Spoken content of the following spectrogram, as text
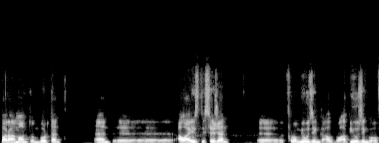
paramount important and uh, a decision uh, from using or abusing of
